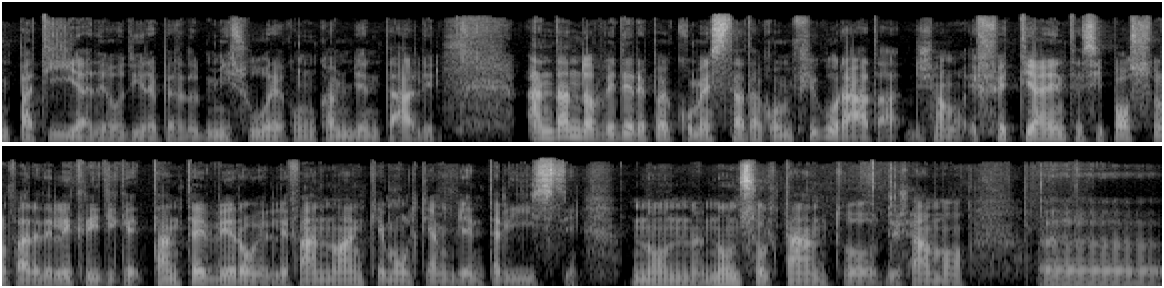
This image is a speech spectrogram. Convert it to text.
simpatia, devo dire, per misure comunque ambientali, andando a vedere poi come è stata configurata, diciamo, effettivamente si possono fare delle critiche, tant'è vero che le fanno anche molti ambientalisti, non, non soltanto diciamo, eh,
